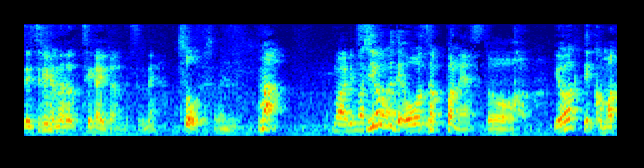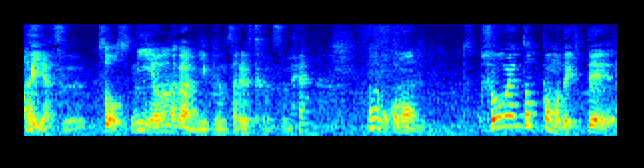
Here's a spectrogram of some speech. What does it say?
絶妙な世界観ですよね、そうですね、まあまあありますが強くて大雑把なやつと 弱くて細かいやつそうですね。に世の中が二分されるってことですよね。まあでもこの正面突破もできて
